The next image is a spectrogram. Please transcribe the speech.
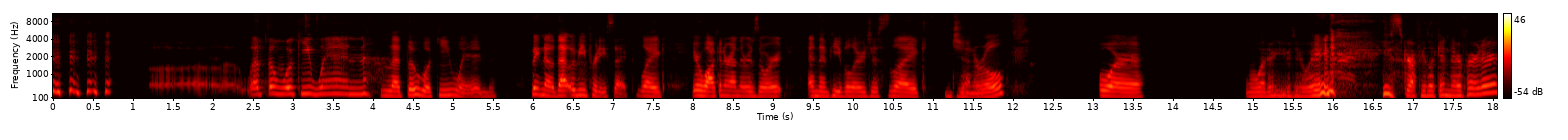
yes. Let the Wookiee win. Let the Wookiee win. But no, that would be pretty sick. Like you're walking around the resort and then people are just like, General, or what are you doing? you scruffy looking nerf herder.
